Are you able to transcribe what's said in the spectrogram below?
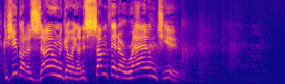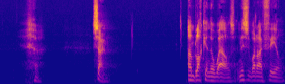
Because you've got a zone going on. There's something around you. So, unblocking the wells. And this is what I feel.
